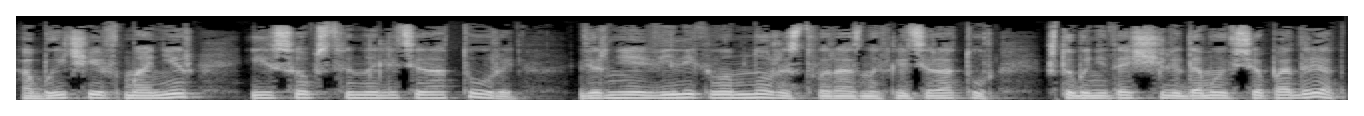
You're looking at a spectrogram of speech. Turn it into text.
обычаев, манер и, собственно, литературы, вернее, великого множества разных литератур, чтобы не тащили домой все подряд,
